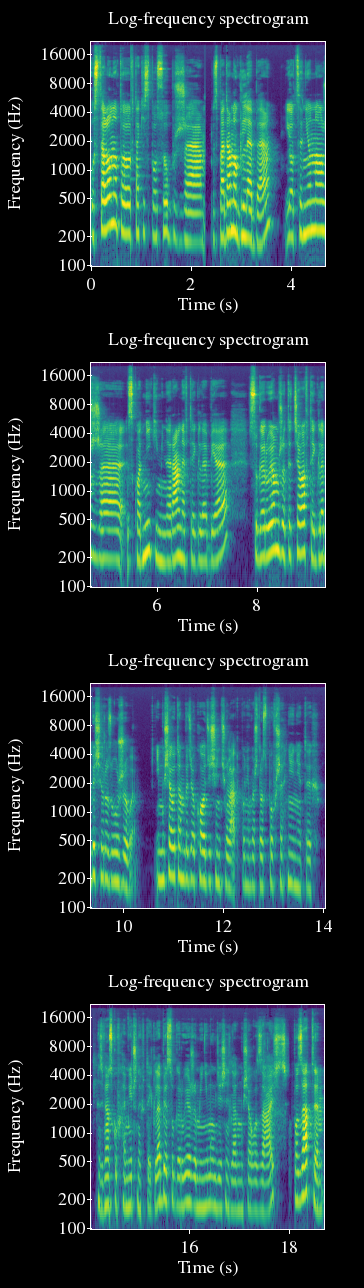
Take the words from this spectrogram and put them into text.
Ustalono to w taki sposób, że zbadano glebę i oceniono, że składniki mineralne w tej glebie sugerują, że te ciała w tej glebie się rozłożyły. I musiały tam być około 10 lat, ponieważ rozpowszechnienie tych związków chemicznych w tej glebie sugeruje, że minimum 10 lat musiało zajść. Poza tym,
